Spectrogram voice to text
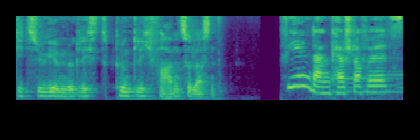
die Züge möglichst pünktlich fahren zu lassen. Vielen Dank, Herr Stoffels.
